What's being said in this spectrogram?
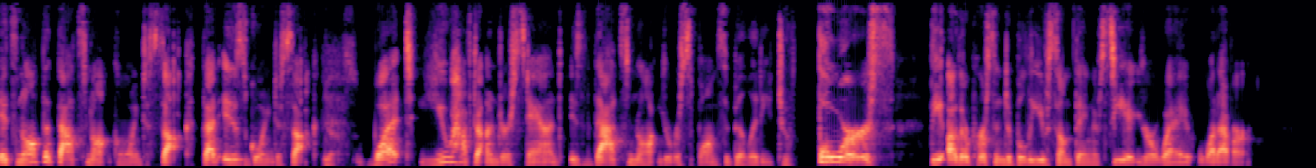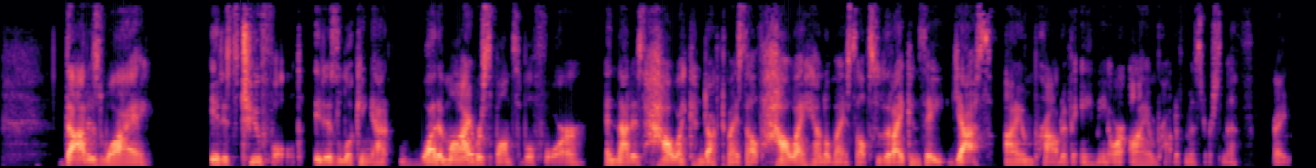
It's not that that's not going to suck. That is going to suck. Yes. What you have to understand is that's not your responsibility to force the other person to believe something, or see it your way, whatever. That is why it is twofold. It is looking at what am I responsible for? And that is how I conduct myself, how I handle myself, so that I can say, yes, I am proud of Amy or I am proud of Mr. Smith, right?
